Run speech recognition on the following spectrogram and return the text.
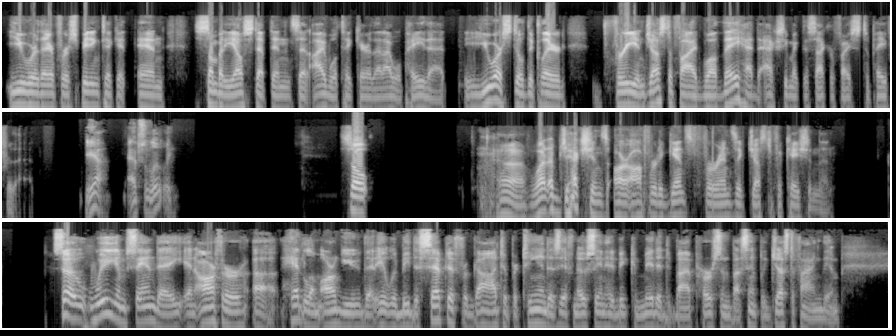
you were there for a speeding ticket and somebody else stepped in and said, I will take care of that. I will pay that. You are still declared free and justified while they had to actually make the sacrifice to pay for that. Yeah, absolutely. So, uh, what objections are offered against forensic justification then? So William Sanday and Arthur uh, Headlam argue that it would be deceptive for God to pretend as if no sin had been committed by a person by simply justifying them.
